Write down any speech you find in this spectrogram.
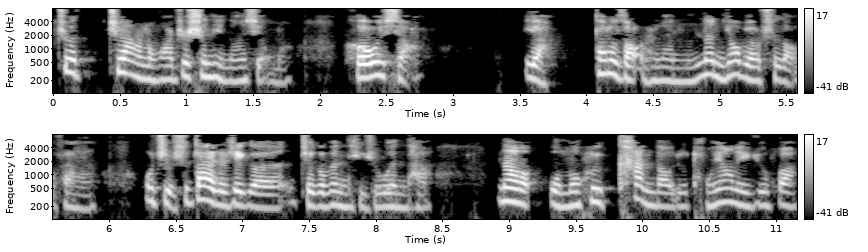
这这样的话，这身体能行吗？和我想，哎呀，到了早上了，那你要不要吃早饭呀？我只是带着这个这个问题去问他，那我们会看到，就同样的一句话，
